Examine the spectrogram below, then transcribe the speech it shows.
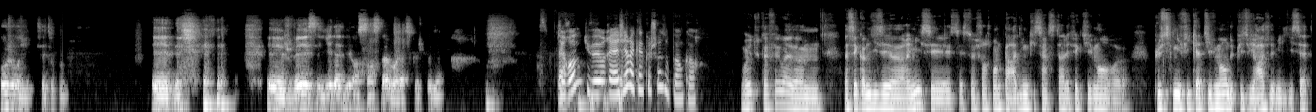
aujourd'hui? C'est tout. Et, et je vais essayer d'aller dans ce sens-là. Voilà ce que je peux dire. Jérôme, tu veux réagir à quelque chose ou pas encore? Oui, tout à fait. Ouais. Bah, c'est comme disait Rémi, c'est ce changement de paradigme qui s'installe effectivement plus significativement depuis ce virage 2017.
